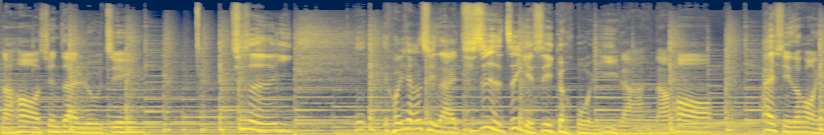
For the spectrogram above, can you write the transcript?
然后现在如今，其实一回想起来，其实这也是一个回忆啦。然后《爱情的谎言》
